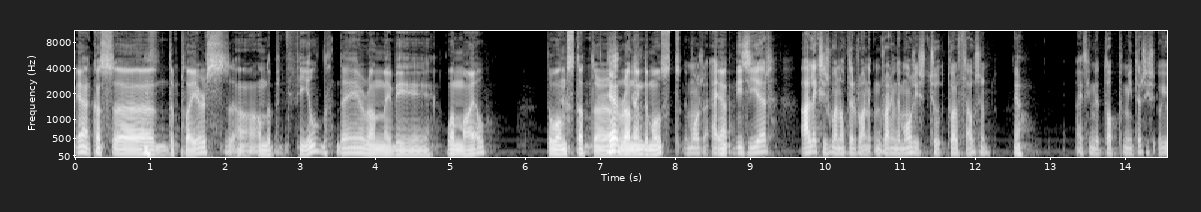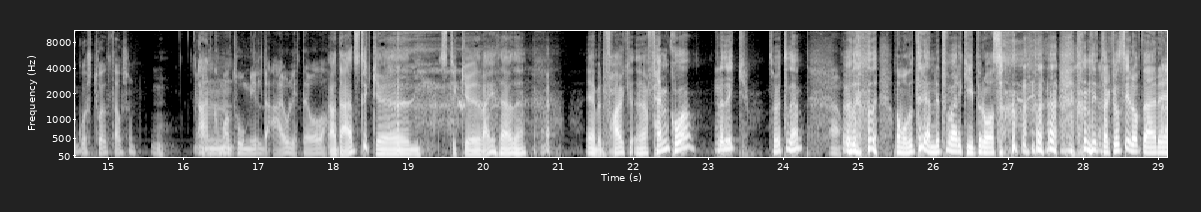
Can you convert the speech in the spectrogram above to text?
Yeah, because uh, the players uh, on the field they run maybe one mile. The ones that are Yeah. running the most. The most uh, Yeah. this year, Alex is one of the run, running the most. Is twelve thousand. I think the top meters is, it was twelve thousand. Mm. 1,2 mil, det er jo litt det òg, da. Ja, det er et stykke, stykke vei, det er jo det. Eber men five k- ja, 5K, Fredrik. Så vet du det. Ja. Da må du trene litt for å være keeper òg, altså. Nytta ikke å stille opp der i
